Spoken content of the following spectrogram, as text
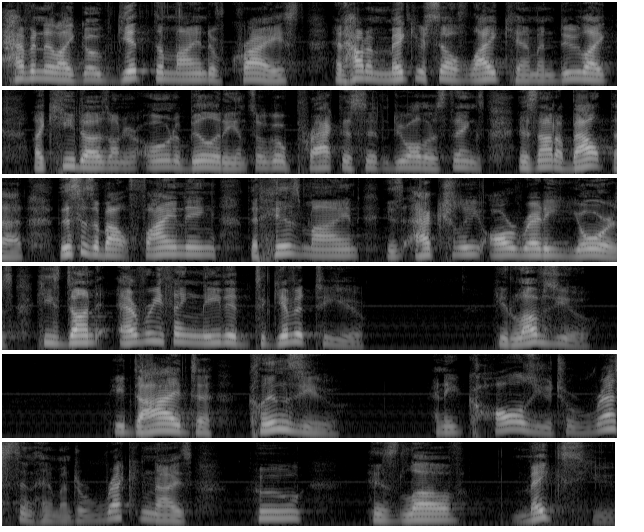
having to like go get the mind of Christ and how to make yourself like him and do like like he does on your own ability and so go practice it and do all those things. It's not about that. This is about finding that his mind is actually already yours. He's done everything needed to give it to you. He loves you. He died to cleanse you. And he calls you to rest in him and to recognize who his love makes you,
